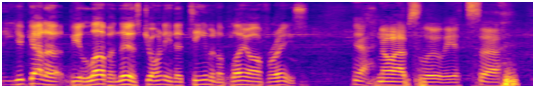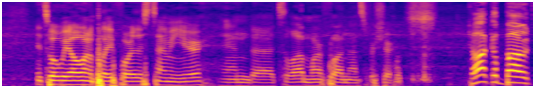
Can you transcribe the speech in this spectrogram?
you got to be loving this, joining a team in a playoff race. Yeah, no, absolutely. It's uh, it's what we all want to play for this time of year, and uh, it's a lot more fun, that's for sure. Talk about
